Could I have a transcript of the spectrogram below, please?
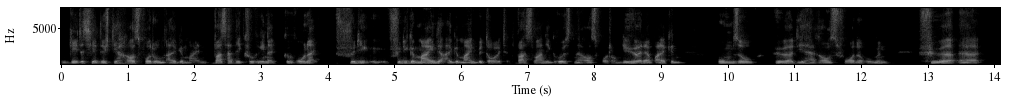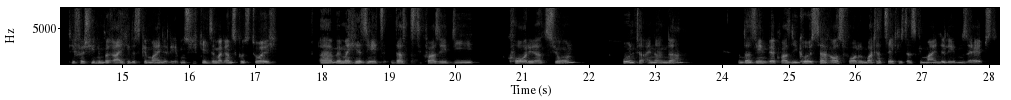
geht es hier durch die Herausforderungen allgemein. Was hat die Corona für die, für die Gemeinde allgemein bedeutet? Was waren die größten Herausforderungen? Je höher der Balken, umso höher die Herausforderungen für äh, die verschiedenen Bereiche des Gemeindelebens. Ich gehe sie mal ganz kurz durch. Äh, wenn man hier sieht, dass quasi die Koordination untereinander, und da sehen wir quasi die größte Herausforderung war tatsächlich das Gemeindeleben selbst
